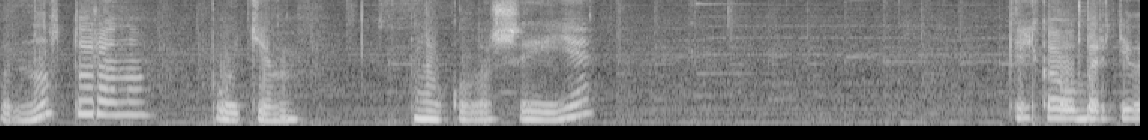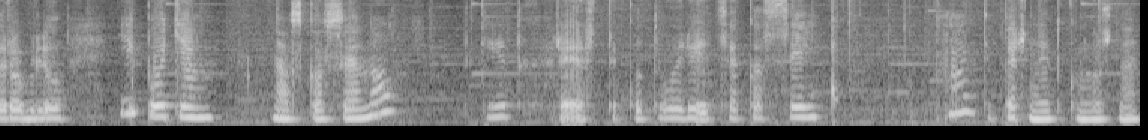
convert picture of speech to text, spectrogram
в одну сторону, потім навколо шиї. Кілька обертів роблю, і потім навскосину такий хрестик утворюється косий. Ну, тепер нитку можна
